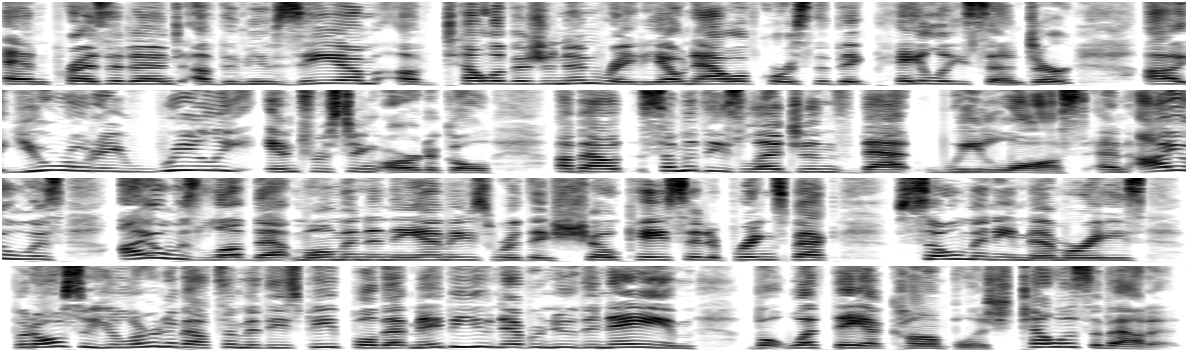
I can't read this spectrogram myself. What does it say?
and president of the Museum of Television and Radio, now, of course, the big Paley Center. Uh, Uh, you wrote a really interesting article about some of these legends that we lost. And I always, I always love that moment in the Emmys where they showcase it. It brings back so many memories, but also you learn about some of these people that maybe you never knew the name, but what they accomplished. Tell us about it.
